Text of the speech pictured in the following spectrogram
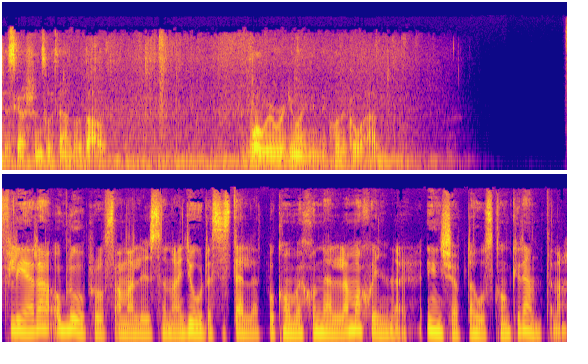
discussions with them about what we were doing in the clinical lab. Flera av blodprovsanalyserna gjordes istället på konventionella maskiner inköpta hos konkurrenterna.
